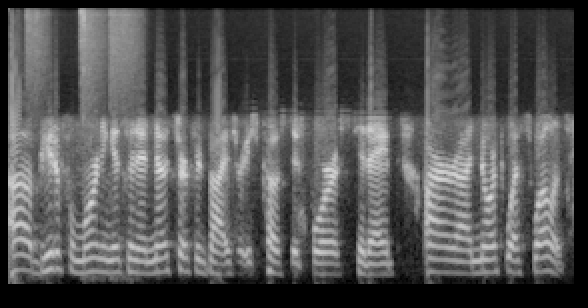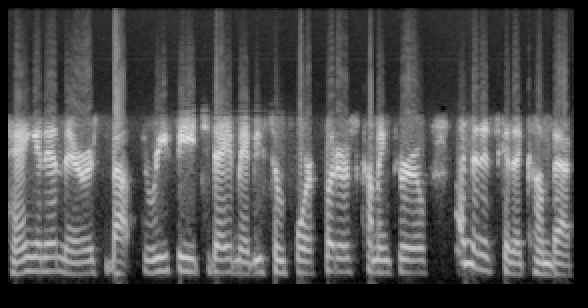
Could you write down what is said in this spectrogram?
Uh, beautiful morning, isn't it? No surf advisories posted for us today. Our uh, northwest swell is hanging in there. It's about three feet today, maybe some four footers coming through, and then it's going to come back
